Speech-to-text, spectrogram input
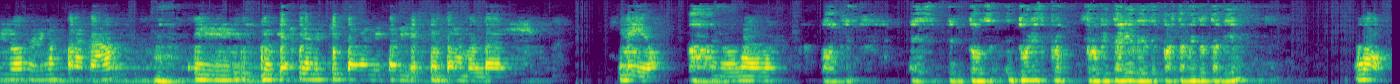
y luego se venimos para acá. Eh, lo que hacían es que estaban en esa dirección para mandar mail, Ah, pero nada más. Este, entonces, ¿tú eres pro- propietaria del departamento también? No,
